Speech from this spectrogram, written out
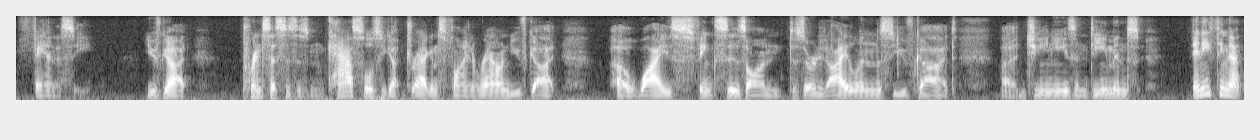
fantasy. You've got princesses in castles, you've got dragons flying around, you've got uh, wise sphinxes on deserted islands, you've got uh, genies and demons. Anything that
